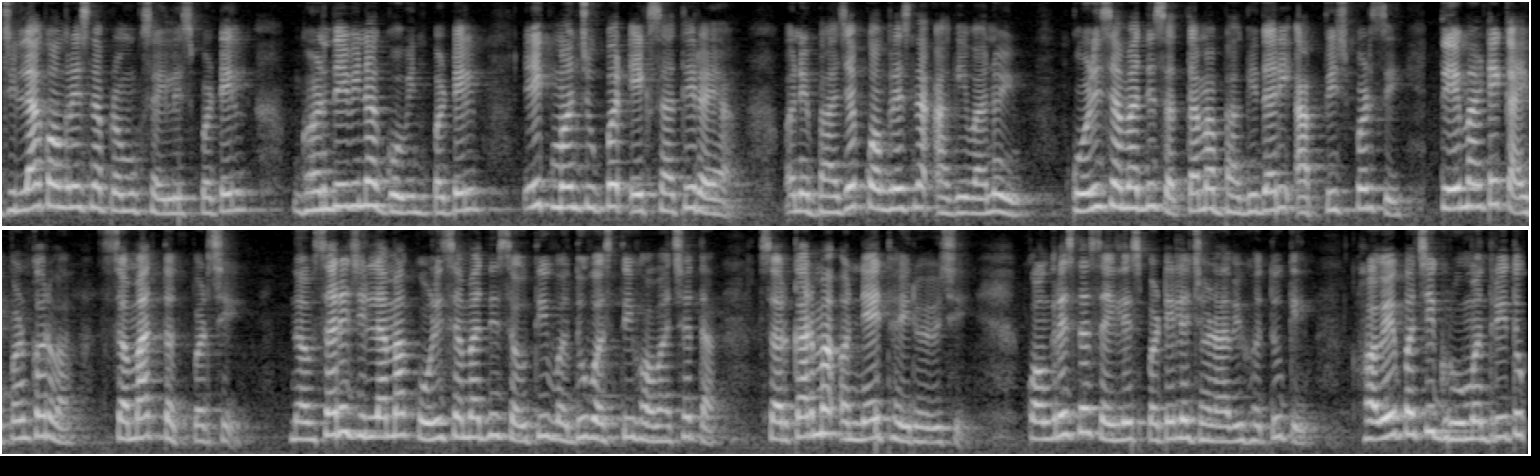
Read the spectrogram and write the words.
જિલ્લા કોંગ્રેસના પ્રમુખ શૈલેષ પટેલ, ગણદેવીના ગોવિંદ પટેલ એક મંચ ઉપર એકસાથે રહ્યા અને ભાજપ કોંગ્રેસના આગેવાનોએ કોળી સમાજની સત્તામાં ભાગીદારી આપવી જ પડશે તે માટે કાંઈ પણ કરવા સમાજ તત્પર છે. નવસારી જિલ્લામાં કોળી સમાજની સૌથી વધુ વસ્તી હોવા છતાં સરકારમાં અન્યાય થઈ રહ્યો છે. કોંગ્રેસના શૈલેષ પટેલે જણાવ્યું હતું કે, હવે પછી ગૃહમંત્રી તો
